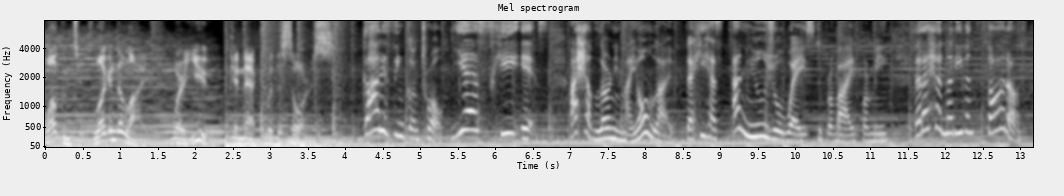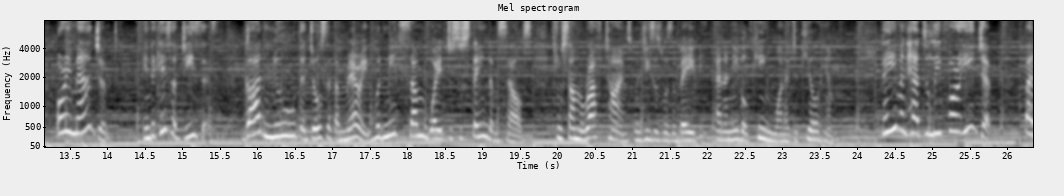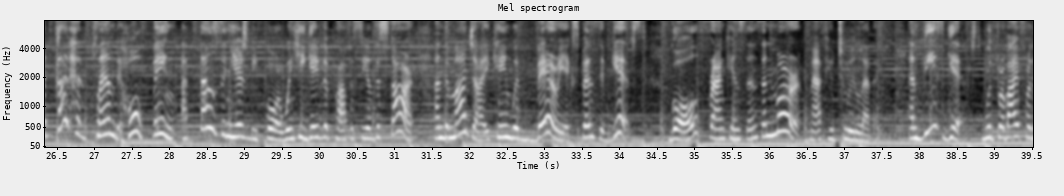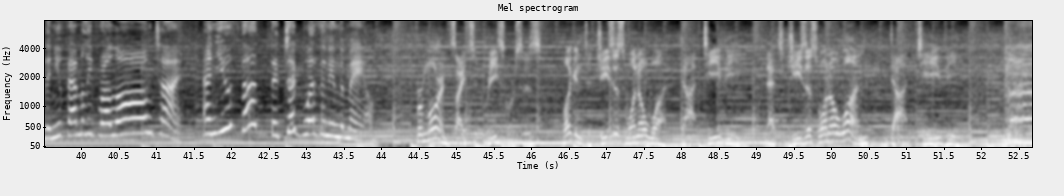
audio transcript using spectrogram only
Welcome to Plug into Life, where you connect with the source. God is in control. Yes, He is. I have learned in my own life that He has unusual ways to provide for me that I had not even thought of or imagined. In the case of Jesus, God knew that Joseph and Mary would need some way to sustain themselves through some rough times when Jesus was a baby and an evil king wanted to kill him. They even had to leave for Egypt. But God had planned the whole thing a thousand years before when He gave the prophecy of the star, and the Magi came with very expensive gifts gold, frankincense, and myrrh, Matthew 2:11. And these gifts would provide for the new family for a long time, and you thought the check wasn't in the mail. For more insights and resources, plug into Jesus101.tv. That's Jesus101.tv.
